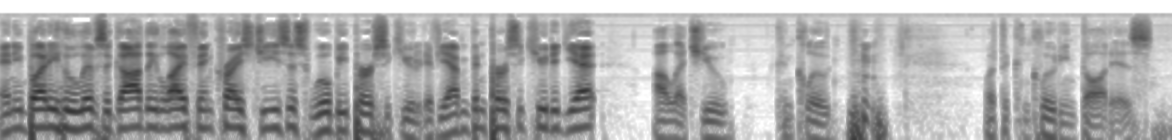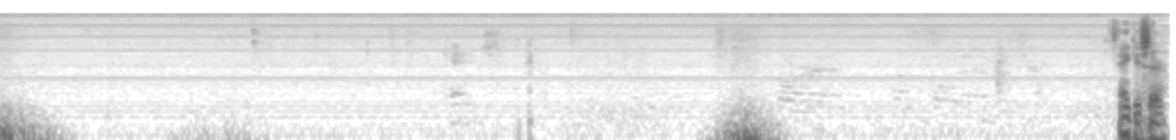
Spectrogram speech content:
Anybody who lives a godly life in Christ Jesus will be persecuted. If you haven't been persecuted yet, I'll let you conclude what the concluding thought is. Thank you, sir.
